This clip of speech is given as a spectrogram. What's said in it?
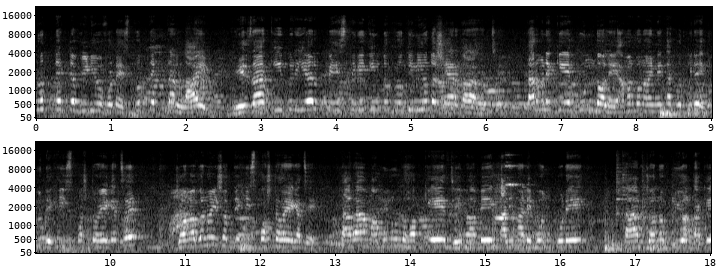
প্রত্যেকটা ভিডিও ফুটেজ প্রত্যেকটা লাইভ রেজা কিবরিয়ার পেজ থেকে কিন্তু প্রতিনিয়ত শেয়ার করা হচ্ছে। তার মানে কে কোন দলে, আমার মনে হয় নেতা কর্মীরা এগুলো দেখেই স্পষ্ট হয়ে গেছে। জনগণও এসব দেখে স্পষ্ট হয়ে গেছে। তারা মামুনুল হককে যেভাবে কালিমা লেপন করে তার জনপ্রিয়তাকে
